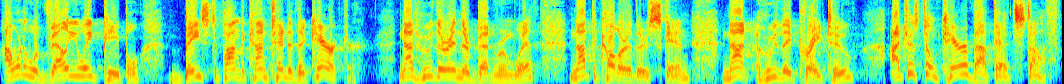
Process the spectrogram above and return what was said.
I want to evaluate people based upon the content of their character, not who they're in their bedroom with, not the color of their skin, not who they pray to. I just don't care about that stuff.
